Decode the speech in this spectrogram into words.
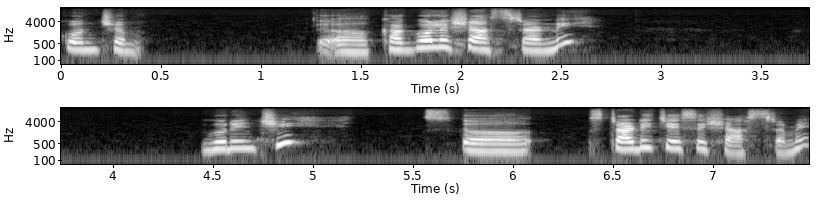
కొంచెం ఖగోళ శాస్త్రాన్ని గురించి స్టడీ చేసే శాస్త్రమే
